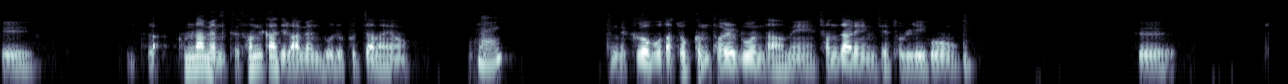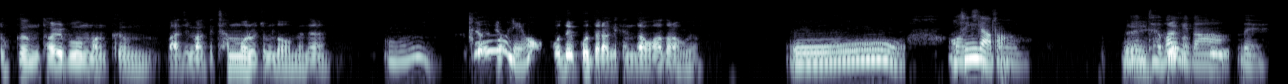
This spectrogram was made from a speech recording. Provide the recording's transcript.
그 라- 컵라면 그 선까지 라면 물을 붓잖아요. 네. 근데 그거보다 조금 덜 부은 다음에 전자레인지에 돌리고 그 조금 덜 부은 만큼 마지막에 찬물을 좀 넣으면은 오, 한물이요? 꼬들꼬들하게 된다고 하더라고요. 오. 어, 와, 신기하다. 진짜. 오늘 네, 대박이다. 그래서 네.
